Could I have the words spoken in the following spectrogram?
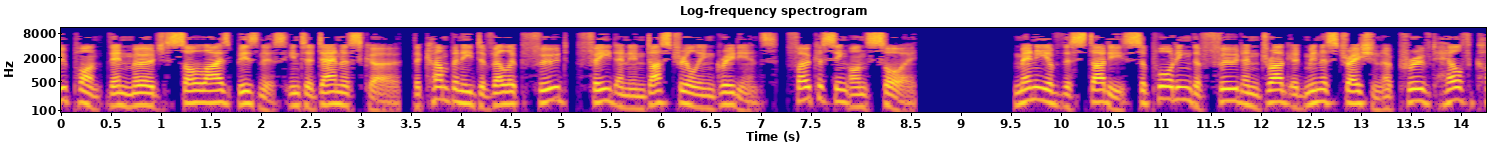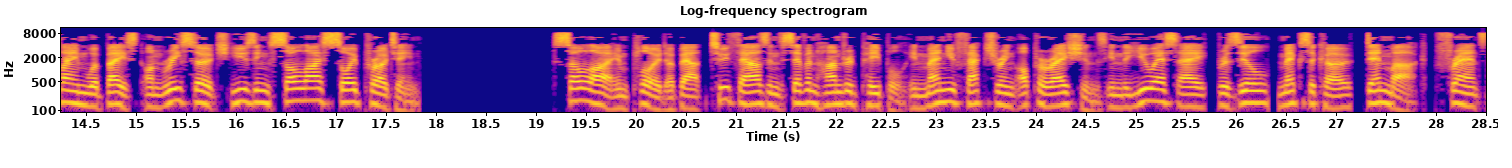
DuPont then merged Solae's business into Danisco. The company developed food, feed and industrial ingredients, focusing on soy. Many of the studies supporting the Food and Drug Administration approved health claim were based on research using Solae soy protein. Solae employed about 2,700 people in manufacturing operations in the USA, Brazil, Mexico, Denmark, France,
